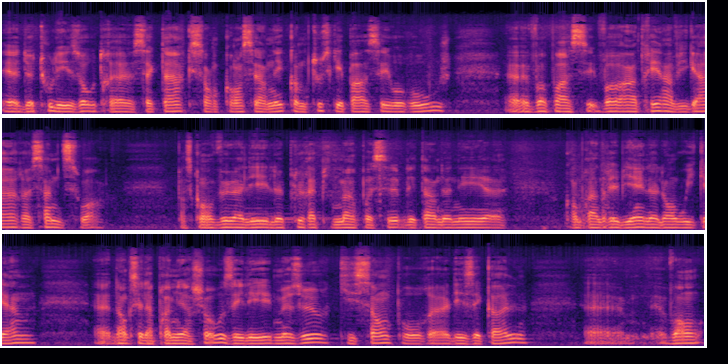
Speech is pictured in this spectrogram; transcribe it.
de tous les autres secteurs qui sont concernés, comme tout ce qui est passé au rouge, va passer, va entrer en vigueur samedi soir. Parce qu'on veut aller le plus rapidement possible, étant donné, comprendrez bien, le long week-end. donc, c'est la première chose. Et les mesures qui sont pour les écoles, euh, vont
